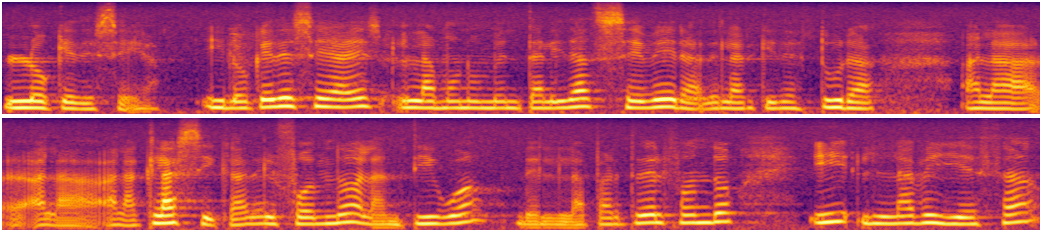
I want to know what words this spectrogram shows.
lo que desea. Y lo que desea es la monumentalidad severa de la arquitectura a la, clásica del fondo, a la antigua, de la parte del fondo, y la belleza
